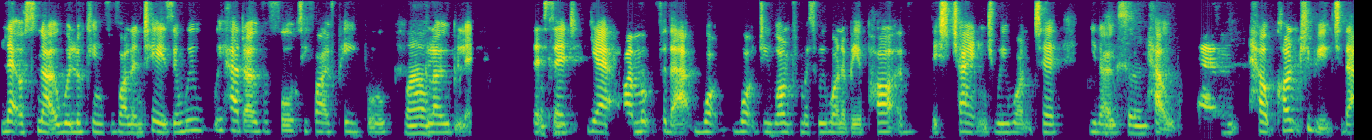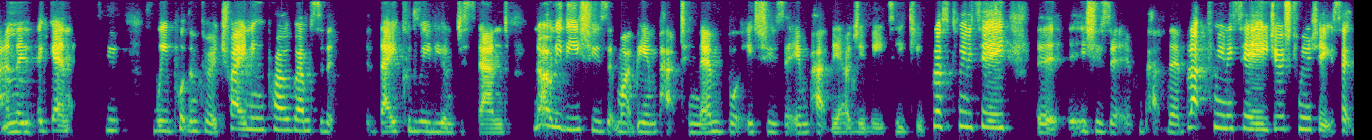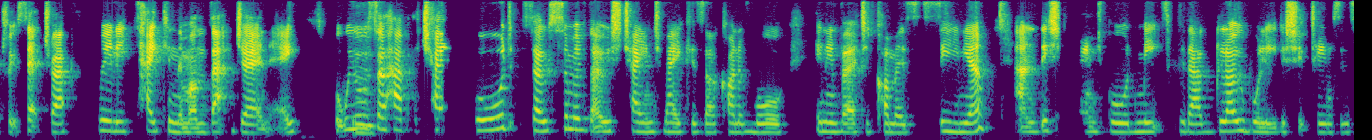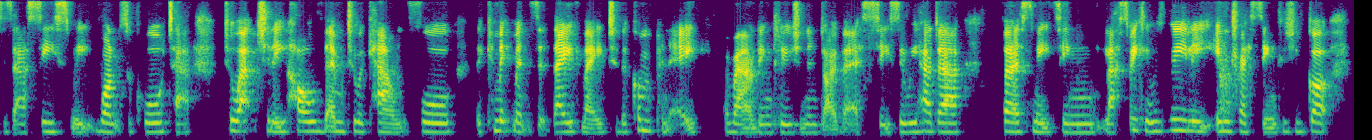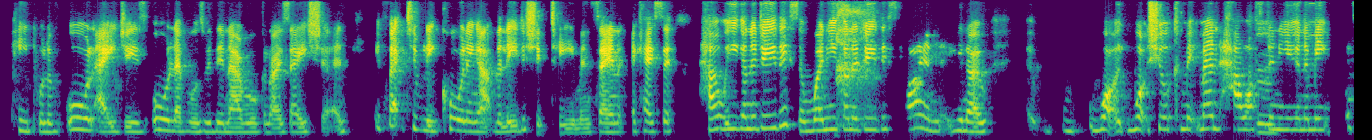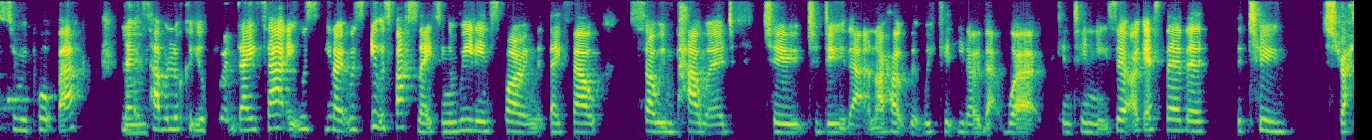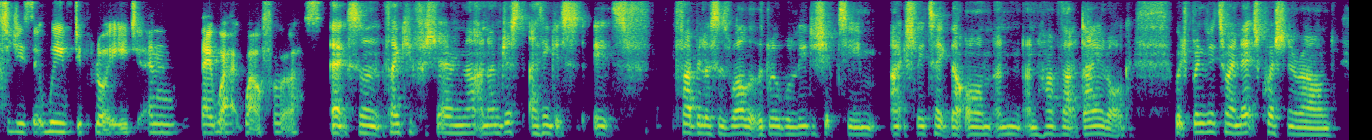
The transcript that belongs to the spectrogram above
let us know. We're looking for volunteers. And we, we had over 45 people wow. globally that okay. said, Yeah, I'm up for that. What what do you want from us? We want to be a part of this change. We want to, you know, Excellent. help um, help contribute to that. Mm. And they, again, we put them through a training program so that they could really understand not only the issues that might be impacting them, but issues that impact the LGBTQ plus community, the issues that impact the Black community, Jewish community, etc., etc. Really taking them on that journey. But we mm. also have a change board. So some of those change makers are kind of more, in inverted commas, senior. And this change board meets with our global leadership teams, this is our C suite, once a quarter to actually hold them to account for the commitments that they've made to the company around inclusion and diversity. So we had our first meeting last week. It was really interesting because you've got people of all ages, all levels within our organization, effectively calling out the leadership team and saying, okay, so how are you going to do this? And when are you going to do this by? And, you know, what what's your commitment? How often mm. are you going to meet us to report back? Let's mm. have a look at your current data. It was, you know, it was it was fascinating and really inspiring that they felt so empowered to to do that. And I hope that we could, you know, that work continues. So I guess they're the the two strategies that we've deployed and they work well for us. Excellent. Thank you for sharing that. And I'm just I think it's it's fabulous as well that the global leadership team actually take that on and, and have that dialogue. Which brings me to my next question around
